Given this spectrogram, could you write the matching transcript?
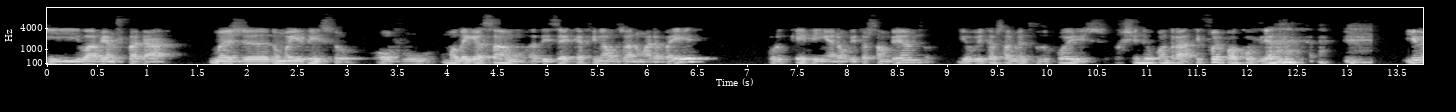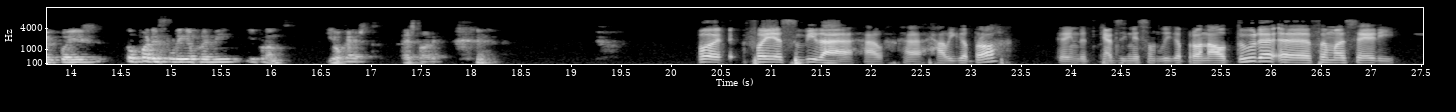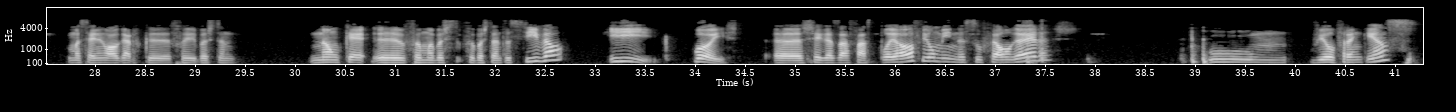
E lá viemos para cá. Mas uh, no meio disso, houve uma ligação a dizer que afinal já não era para ir, porque quem vinha era o Vitor São Bento e o Vitor Sarmento depois rescindiu o contrato e foi para o Covilhã. e depois o Paris liga para mim e pronto. E o resto é história. Foi, foi a subida à, à, à, Liga Pro, que ainda tinha a designação de Liga Pro na altura. Uh, foi uma série, uma série no Algarve que foi bastante, não quer, uh, foi, uma, foi bastante acessível. E depois uh, chegas à fase de playoff, elimina-se o Felgueiras o Vila Franquense,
